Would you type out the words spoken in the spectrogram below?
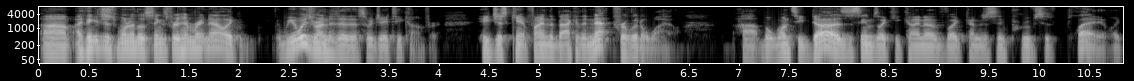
Um, I think it's just one of those things for him right now. Like we always run into this with JT Compher. He just can't find the back of the net for a little while. Uh, but once he does, it seems like he kind of like kind of just improves his play. Like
